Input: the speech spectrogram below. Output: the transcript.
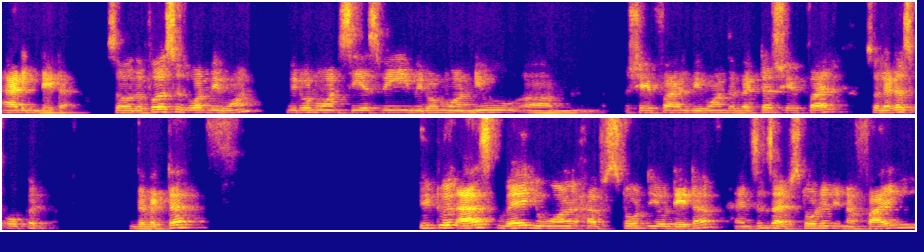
adding data. So the first is what we want. We don't want CSV. We don't want new um, shapefile. We want the vector shapefile. So let us open the vector it will ask where you want to have stored your data. And since I've stored it in a file,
